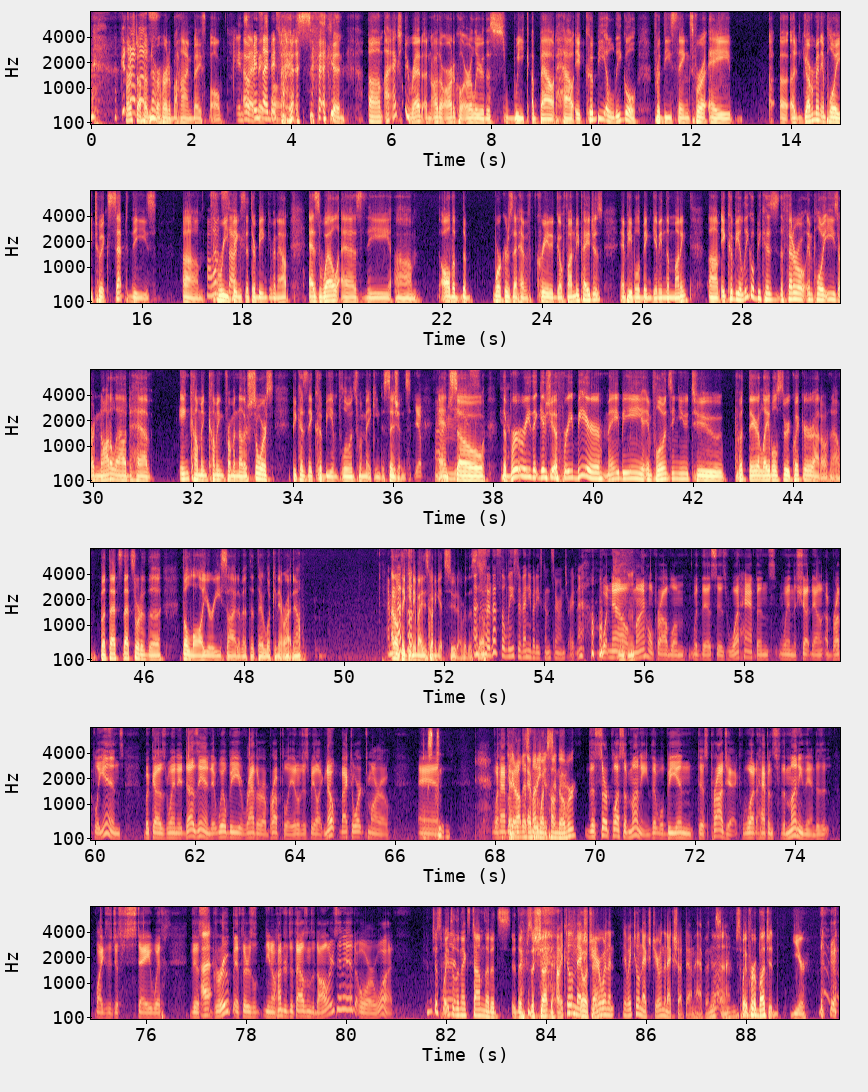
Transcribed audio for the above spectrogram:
Good First job, off, I've never heard of behind baseball. Inside, inside baseball. Second, um, I actually read another article earlier this week about how it could be illegal for these things for a a, a government employee to accept these um, Oh, free suck. things that they're being given out, as well as the um, all the the workers that have created GoFundMe pages and people have been giving them money. Um, it could be illegal because the federal employees are not allowed to have income and coming from another source because they could be influenced when making decisions. Yep. And Um, so the Yeah. brewery that gives you a free beer may be influencing you to put their labels through quicker. I don't know, but that's that's sort of the the lawyery side of it that they're looking at right now. I, mean, don't think the, anybody's going to get sued over this I was say, that's the least of anybody's concerns right now. What now? Mhm. My whole problem with this is what happens when the shutdown abruptly ends. Because when it does end, it will be rather abruptly. It'll just be like, nope, back to work tomorrow. And what happens Get all this money Everyone just hung over. the surplus of money that will be in this project? What happens to the money then? Does it like does it just stay with this I- group if there's you know hundreds of thousands of dollars in it or what? Just wait till the next time that it's there's a shutdown. Wait till 'cause you know next year when the wait till next year when the next shutdown happens. Yeah, just wait for a budget year. All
